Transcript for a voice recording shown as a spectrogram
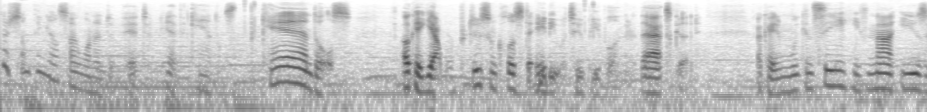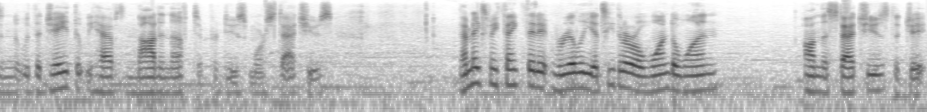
there's something else I wanted to attention. Yeah, the candles. The candles. Okay, yeah, we're producing close to 80 with two people in there. That's good. Okay, and we can see he's not using with the jade that we have it's not enough to produce more statues. That makes me think that it really it's either a one to one on the statues, the jade,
